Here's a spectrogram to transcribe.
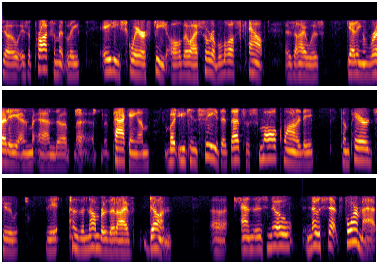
show is approximately 80 square feet, although I sort of lost count as I was getting ready and and uh, uh, packing them. But you can see that that's a small quantity compared to the the number that I've done uh, and there's no no set format.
